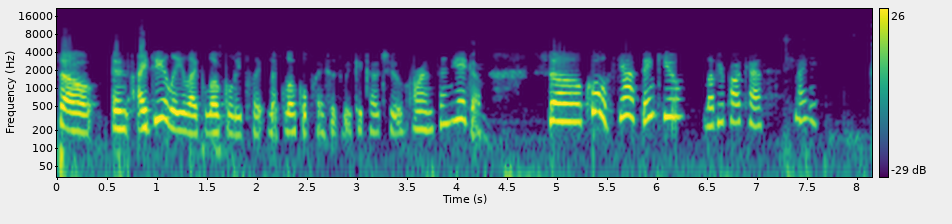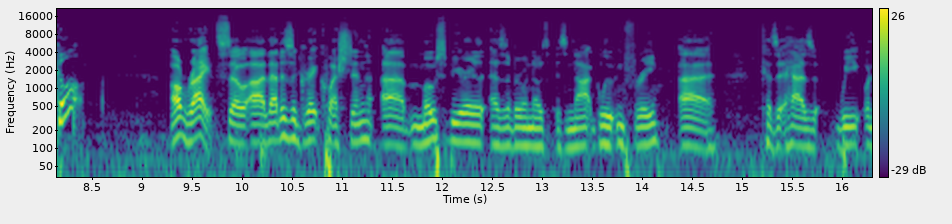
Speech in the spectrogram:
So, and ideally, like locally, pla- like local places we could go to around San Diego. So cool. Yeah, thank you. Love your podcast. Bye. cool. All right, so uh, that is a great question. Uh, most beer, as everyone knows, is not gluten free because it has wheat or,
